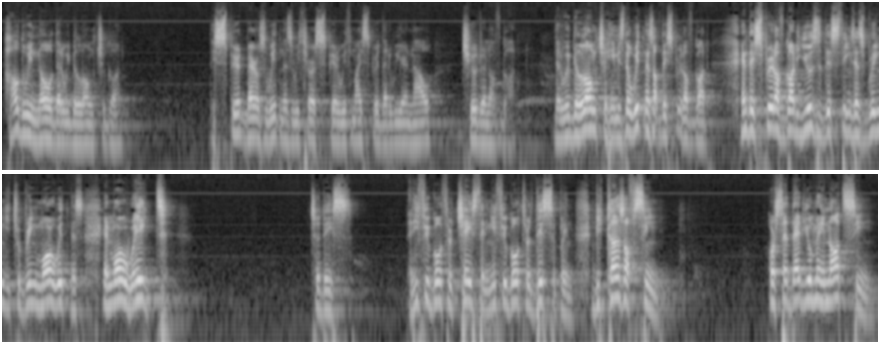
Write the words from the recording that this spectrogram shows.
How do we know that we belong to God? The Spirit bears witness with your spirit, with my spirit, that we are now children of God, that we belong to Him. Is the witness of the Spirit of God. And the Spirit of God uses these things as bring, to bring more witness and more weight to this. That if you go through chastening, if you go through discipline because of sin, or said that you may not sin,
